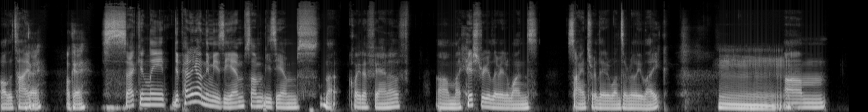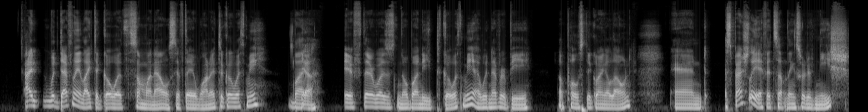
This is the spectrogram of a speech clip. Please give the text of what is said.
all the time. Okay. Okay. Secondly, depending on the museum, some museums not quite a fan of. Um like history related ones, science related ones I really like. Hmm. Um I would definitely like to go with someone else if they wanted to go with me. But yeah. If there was nobody to go with me, I would never be opposed to going alone. And especially if it's something sort of niche.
